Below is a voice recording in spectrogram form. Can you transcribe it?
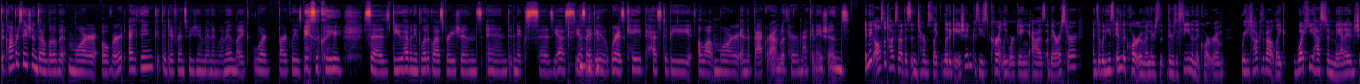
the conversations are a little bit more overt. I think the difference between men and women, like Lord Barclays basically says, Do you have any political aspirations? And Nick says, Yes, yes, I do. Whereas Kate has to be a lot more in the background with her machinations. And Nick also talks about this in terms of like litigation because he's currently working as a barrister. And so when he's in the courtroom and there's there's a scene in the courtroom where he talks about like what he has to manage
